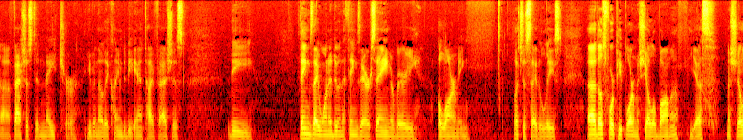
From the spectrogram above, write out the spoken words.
uh, fascist in nature, even though they claim to be anti fascist. The things they want to do and the things they are saying are very alarming, let's just say the least. Uh, those four people are Michelle Obama. Yes, Michelle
